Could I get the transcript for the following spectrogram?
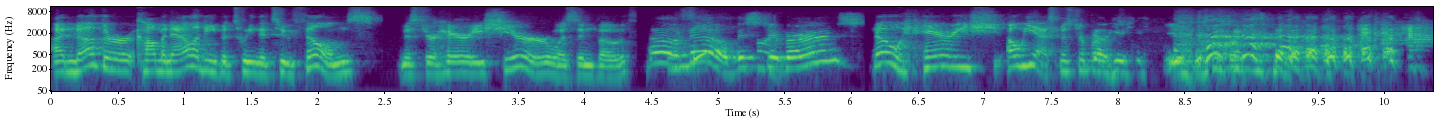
another commonality between the two films? Mr. Harry Shearer was in both. Oh Was he? no, Mr. Burns. No, Harry. Sh- oh yes, Mr. No, Burns. he- he-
